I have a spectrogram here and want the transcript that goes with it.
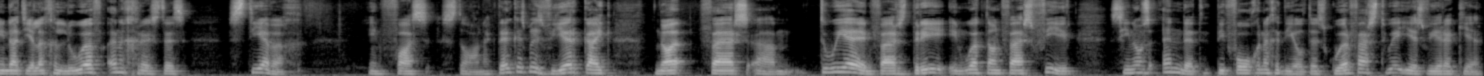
en dat julle geloof in Christus stewig en vas staan. Ek dink as mens weer kyk na vers um 2 en vers 3 en ook dan vers 4 sien ons in dit die volgende gedeeltes. Hoor vers 2 eers weer 'n keer.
